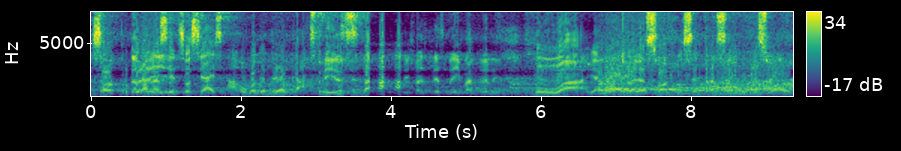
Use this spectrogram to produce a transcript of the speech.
só procurar nas redes sociais, arroba Gabriel Castro. Isso. A gente faz um preço bem bacana aí. Boa! E aí, olha só a concentração do pessoal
